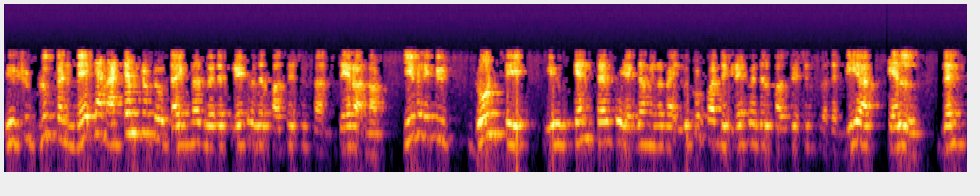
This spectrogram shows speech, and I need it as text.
You should look and make an attempt to diagnose whether great vessel pulsations are there or not. Even if you don't see, you can tell the examiner by looking for the great vessel pulsations whether B or L, then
